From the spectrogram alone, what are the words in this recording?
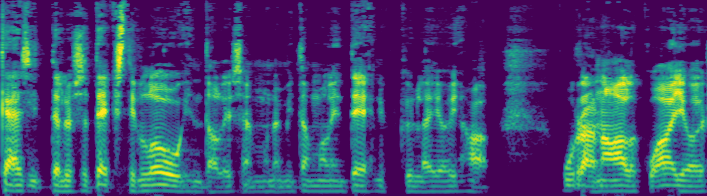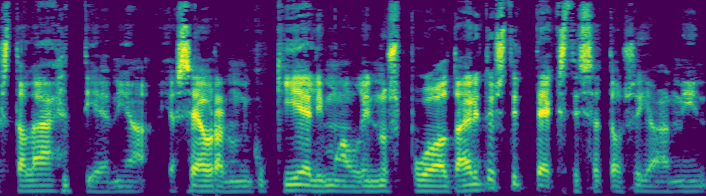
käsittelyssä tekstin louhinta oli semmoinen, mitä mä olin tehnyt kyllä jo ihan uran alkuajoista lähtien ja, ja seurannut niin kuin kielimallinnuspuolta, erityisesti tekstissä tosiaan niin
